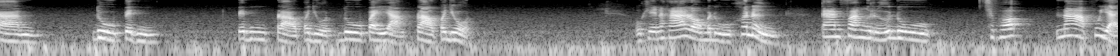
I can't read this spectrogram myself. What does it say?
การดูเป็นเป็นเปล่าประโยชน์ดูไปอย่างเปล่าประโยชน์ โอเคนะคะ ลองมาดูข้อหนึ่งการฟังหรือดู เฉพาะหน้าผู้ใหญ่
